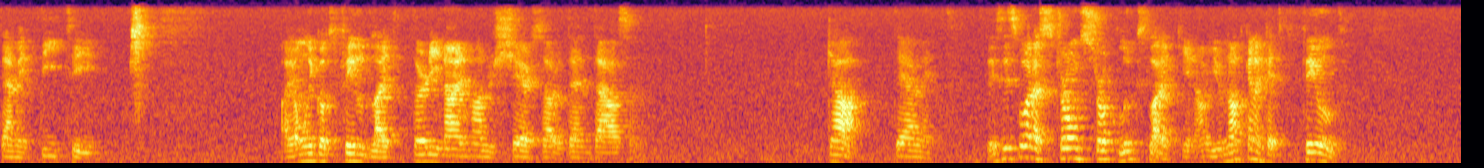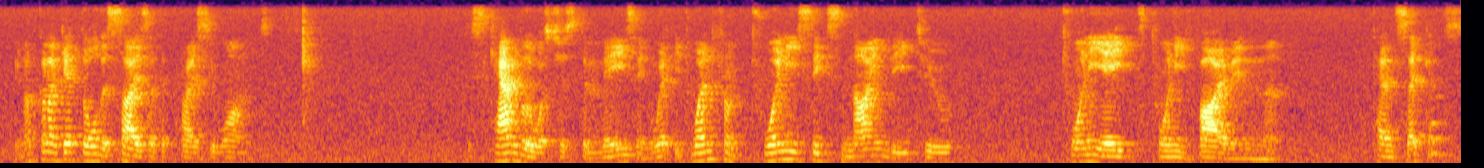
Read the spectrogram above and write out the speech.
Damn it, DT. I only got filled like 3,900 shares out of 10,000. God damn it. This is what a strong stroke looks like, you know. You're not gonna get filled. You're not gonna get all the size at the price you want. This candle was just amazing. It went from 26.90 to 28.25 in uh, 10 seconds.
